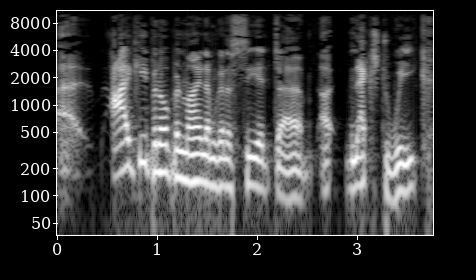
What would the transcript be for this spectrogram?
uh, I keep an open mind. I'm going to see it uh, uh, next week.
